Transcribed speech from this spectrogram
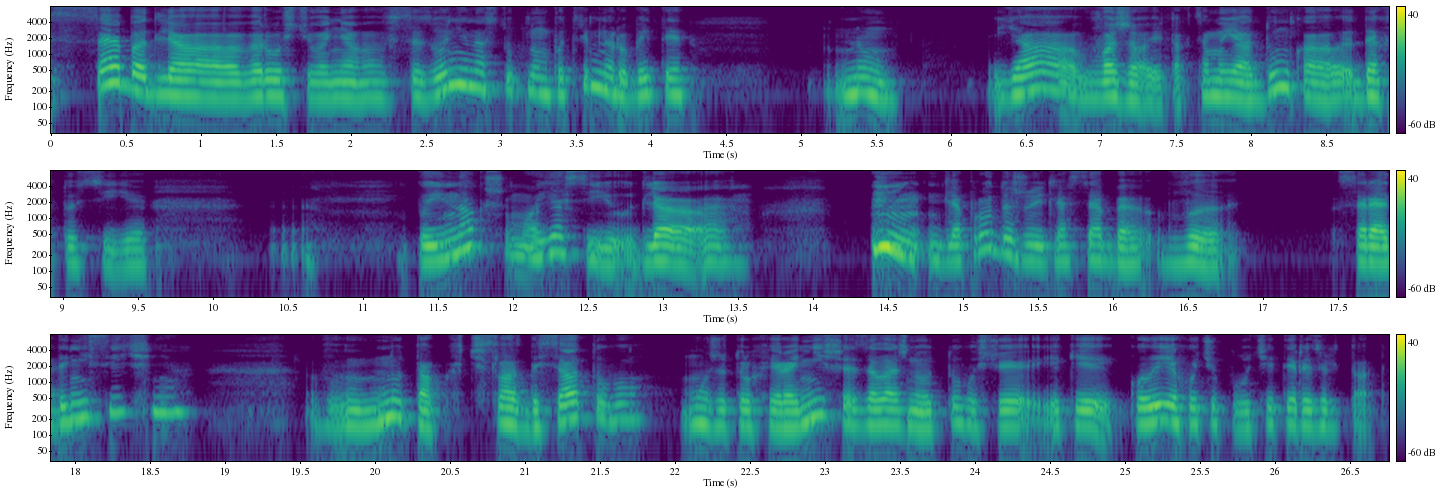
себе, для вирощування в сезоні наступному потрібно робити ну, Я вважаю так, це моя думка, дехто сіє е, по-інакшому, а я сію для, для продажу і для себе в середині січня, в, ну так, числа з 10-го, може трохи раніше, залежно від того, що, я- яке, коли я хочу отримати результат.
